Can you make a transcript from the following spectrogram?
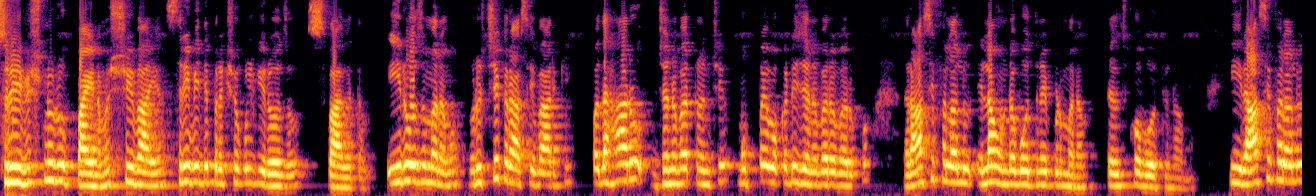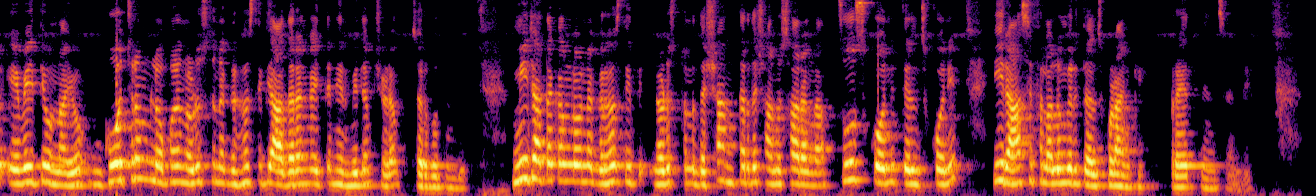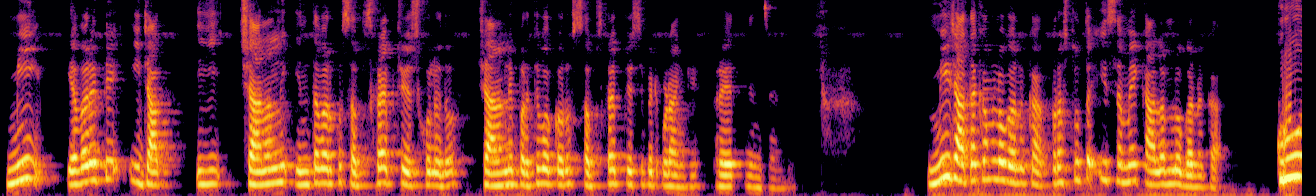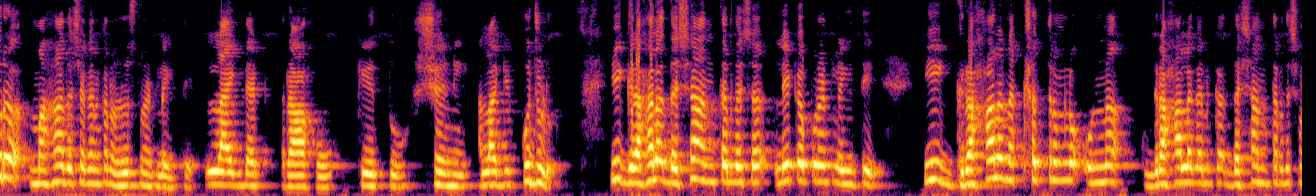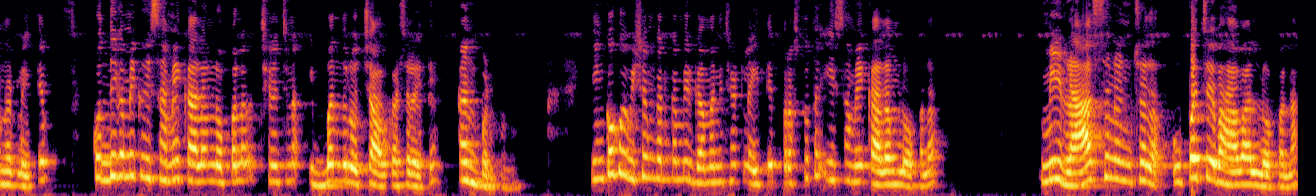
శ్రీ విష్ణు రూపాయ నమ శివాయ. శ్రీ విద్య ప్రేక్షకులకి ఈరోజు స్వాగతం. ఈ రోజు మనము వృశ్చిక రాశి వారికి పదహారు జనవరి నుంచి ముప్పై ఒకటి జనవరి వరకు రాశి ఫలాలు ఎలా ఉండబోతున్నాయి ఇప్పుడు మనం తెలుసుకోబోతున్నాము. ఈ రాశి ఫలాలు ఏవైతే ఉన్నాయో గోచరం లోపల నడుస్తున్న గ్రహస్థితి ఆధారంగా అయితే నిర్మితం చేయడం జరుగుతుంది. మీ జాతకంలో ఉన్న గ్రహస్థితి నడుస్తున్న దశ అంతర్దశ అనుసారంగా చూసుకొని తెలుసుకొని ఈ రాశి ఫలాలు మీరు తెలుసుకోవడానికి ప్రయత్నించండి. మీ ఎవరైతే ఈ జా ఈ ఛానల్ని ఇంతవరకు సబ్స్క్రైబ్ చేసుకోలేదో ఛానల్ని ప్రతి ఒక్కరూ సబ్స్క్రైబ్ చేసి పెట్టుకోవడానికి ప్రయత్నించండి. మీ జాతకంలో గనుక ప్రస్తుత ఈ సమయ కాలంలో గనుక క్రూర మహాదశ కనుక నడుస్తున్నట్లయితే లైక్ దట్ రాహు కేతు శని అలాగే కుజుడు ఈ గ్రహాల దశ అంతర్దశ లేకపోయినట్లయితే ఈ గ్రహాల నక్షత్రంలో ఉన్న గ్రహాల కనుక దశ అంతర్దశ ఉన్నట్లయితే కొద్దిగా మీకు ఈ సమయకాలం లోపల చిన్న చిన్న ఇబ్బందులు వచ్చే అవకాశాలు అయితే కనపడుతున్నాయి. ఇంకొక విషయం కనుక మీరు గమనించినట్లయితే ప్రస్తుత ఈ సమయ కాలం లోపల మీ రాసు నుంచల ఉపచ భావాల లోపల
